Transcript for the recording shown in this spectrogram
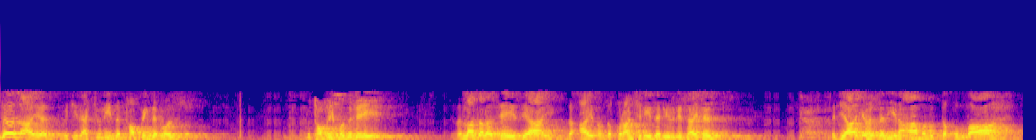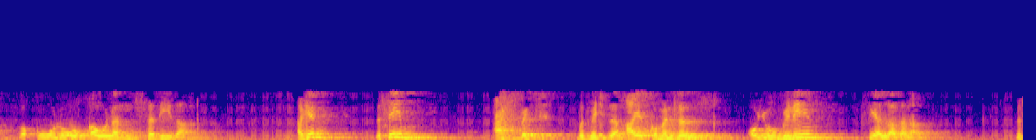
third ayat, which is actually the topic that was the topic for the day, Allah Ta'ala says, "Ya the ayat of the Quran Sharif that is recited, that Ya ayyuhal ladhina amanu taqullah wa qulu qawlan sadida. Again, the same aspect with which the ayat commences, O you who believe, fear Allah Ta'ala. This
